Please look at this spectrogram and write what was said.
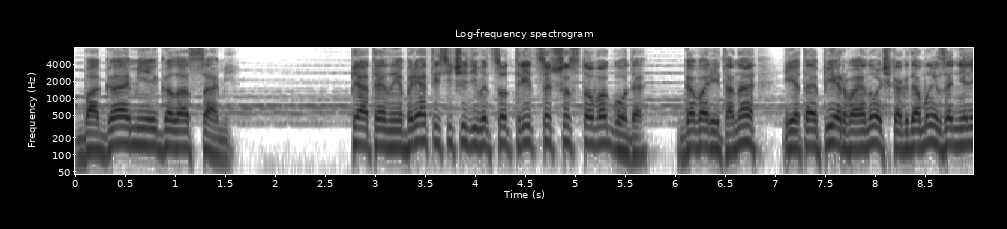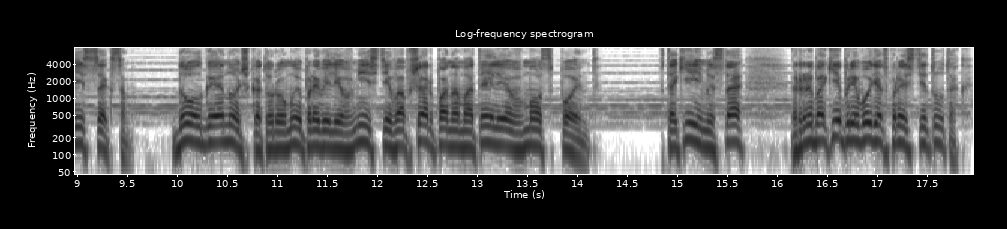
богами и голосами. 5 ноября 1936 года, говорит она, и это первая ночь, когда мы занялись сексом. Долгая ночь, которую мы провели вместе в обшарпанном отеле в Мосс-Пойнт. В такие места рыбаки приводят проституток.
